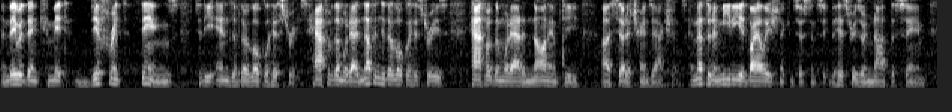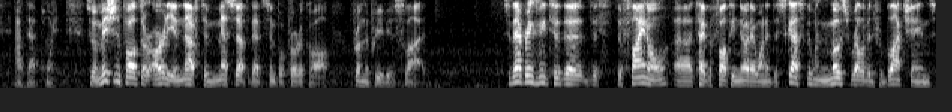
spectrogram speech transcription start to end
and they would then commit different things to the ends of their local histories. Half of them would add nothing to their local histories, half of them would add a non-empty uh, set of transactions. And that's an immediate violation of consistency. The histories are not the same at that point. So omission faults are already enough to mess up that simple protocol from the previous slide. So that brings me to the, the, the final uh, type of faulty node I want to discuss, the one most relevant for blockchains,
